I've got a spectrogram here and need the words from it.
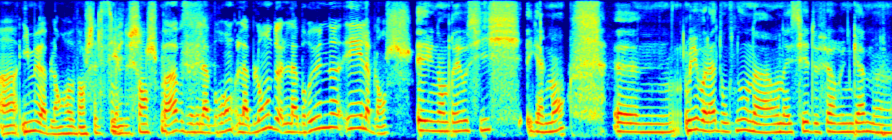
hein, immuables en revanche, celles-ci, Oui. elles ne changent pas. Vous avez la, bron- la blonde, la brune et la blanche. Et une ambrée aussi, également. Euh, oui, voilà. Donc nous, on a, on a essayé de faire une gamme, euh,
